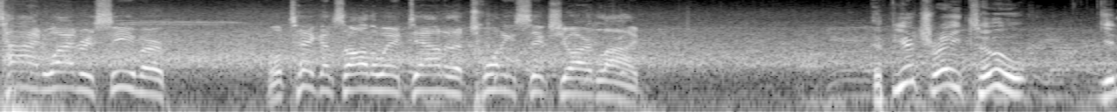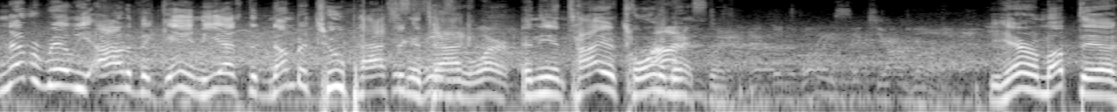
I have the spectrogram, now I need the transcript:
Tide wide receiver will take us all the way down to the 26-yard line. If you're Trey too, you're never really out of the game. He has the number two passing attack in the entire tournament. Honestly. You hear him up there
